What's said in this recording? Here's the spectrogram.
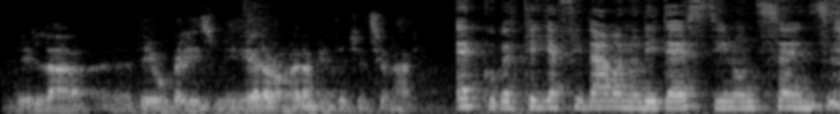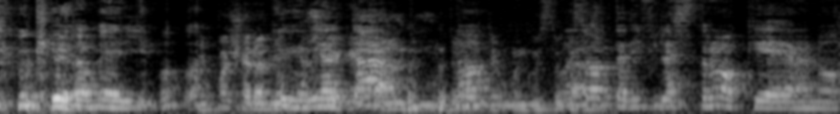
della, eh, dei vocalismi che erano veramente eccezionali. Ecco perché gli affidavano dei testi non senso, perché era meglio. E poi c'era più musica realtà, che canto, molte no? volte, come in questo Una caso. Una sorta di filastrocche erano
